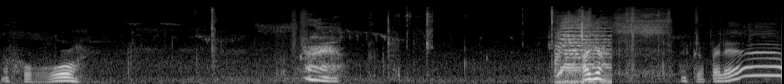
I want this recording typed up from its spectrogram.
โอ้โหอ่าอายะเกือบไปแล้ว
